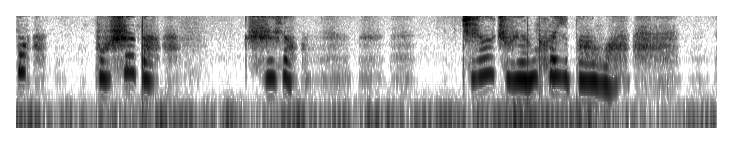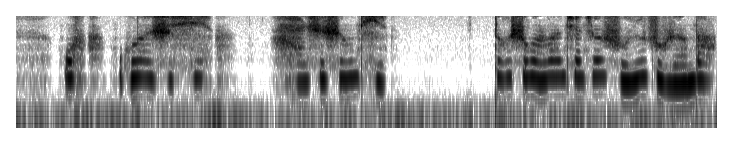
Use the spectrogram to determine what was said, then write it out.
不，不是的，只有只有主人可以抱我。我无论是心还是身体，都是完完全全属于主人的，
